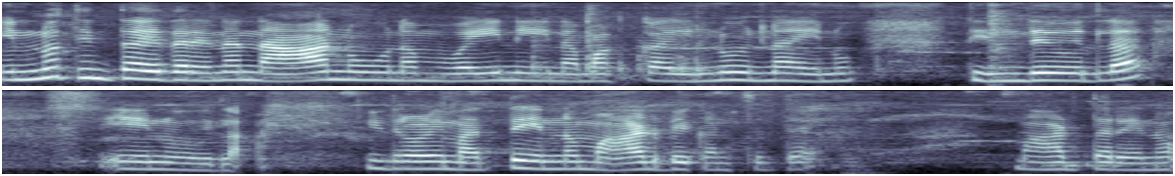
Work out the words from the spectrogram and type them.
ಇನ್ನೂ. ತಿಂತಾ ಇದ್ದಾರೆ. ನಾನು, ನಮ್ಮ ವೈನಿ, ನಮ್ಮ ಅಕ್ಕ ಇನ್ನೂ ಇನ್ನೂ ಏನು ತಿಂದೇ ಇಲ್ಲ, ಏನೂ ಇಲ್ಲ. ಇದರೊಳಗೆ ಮತ್ತೆ ಇನ್ನೂ ಮಾಡ್ಬೇಕನ್ಸುತ್ತೆ ಮಾಡ್ತಾರೇನೋ.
